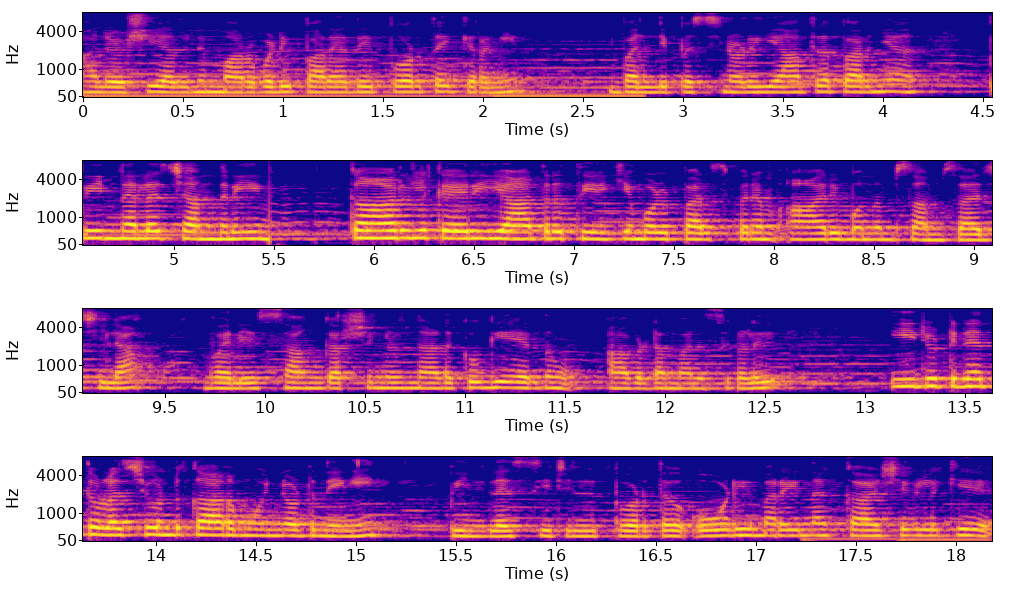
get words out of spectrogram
അലോഷി അതിന് മറുപടി പറയാതെ പുറത്തേക്കിറങ്ങി. വല്യപ്പച്ചനോട് യാത്ര പറഞ്ഞ് പിന്നലെ ചന്ദ്രനെയും കാറിൽ കയറി യാത്ര തിരിക്കുമ്പോൾ പരസ്പരം ആരുമൊന്നും സംസാരിച്ചില്ല. വലിയ സംഘർഷങ്ങൾ നടക്കുകയായിരുന്നു അവരുടെ മനസ്സുകളിൽ. ഇരുട്ടിനെ തുളച്ചുകൊണ്ട് കാർ മുന്നോട്ട് നീങ്ങി. പിന്നിലെ സീറ്റിൽ പുറത്ത് ഓടി മറയുന്ന കാഴ്ചകളിലേക്ക്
